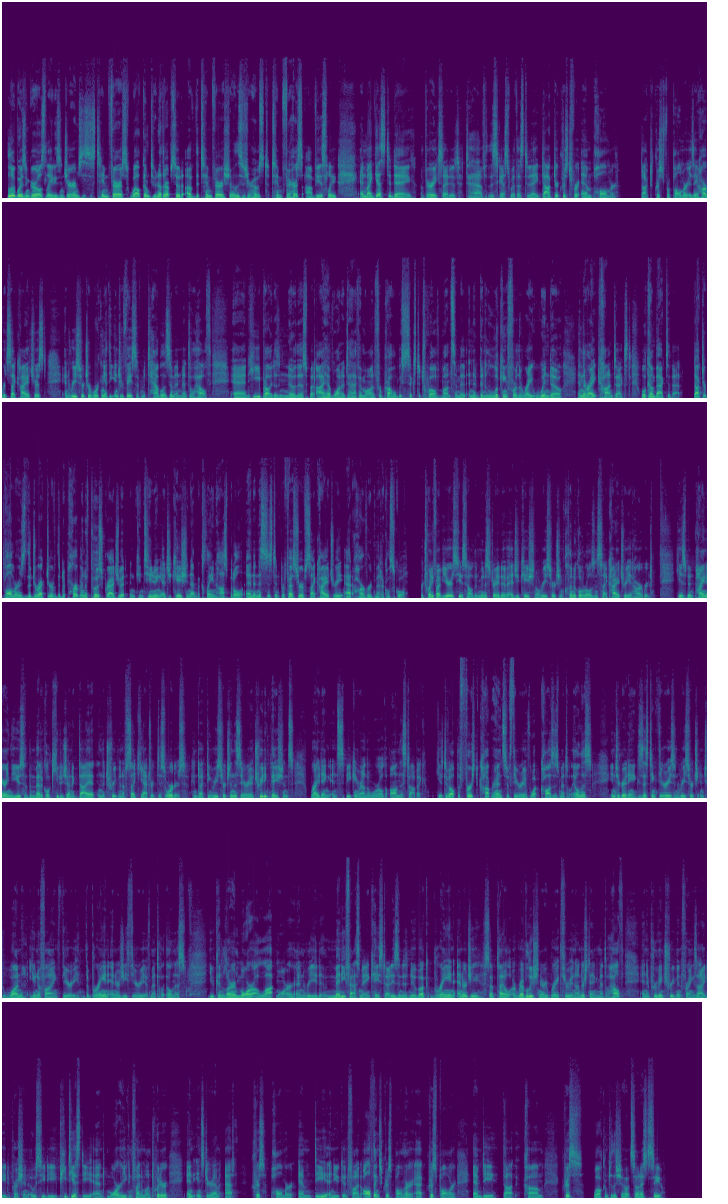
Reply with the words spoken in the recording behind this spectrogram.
Hello, boys and girls, ladies and germs. This is Tim Ferriss. Welcome to another episode of The Tim Ferriss Show. This is your host, Tim Ferriss, obviously. And my guest today, I'm very excited to have this guest with us today, Dr. Christopher M. Palmer. Dr. Christopher Palmer is a Harvard psychiatrist and researcher working at the interface of metabolism and mental health. And he probably doesn't know this, but I have wanted to have him on for probably six to 12 months and have been looking for the right window and the right context. We'll come back to that. Dr. Palmer is the director of the Department of Postgraduate and Continuing Education at McLean Hospital and an assistant professor of psychiatry at Harvard Medical School. For 25 years, he has held administrative, educational research, and clinical roles in psychiatry at Harvard. He has been pioneering the use of the medical ketogenic diet in the treatment of psychiatric disorders, conducting research in this area, treating patients, writing, and speaking around the world on this topic. He has developed the first comprehensive theory of what causes mental illness, integrating existing theories and research into one unifying theory, the brain energy theory of mental illness. You can learn more, a lot more, and read many fascinating case studies in his new book, Brain Energy, subtitle A Revolutionary Breakthrough in Understanding Mental Health and Improving Treatment for Anxiety, Depression, OCD, PTSD, and more. You can find him on Twitter and Instagram at Chris Palmer MD. And you can find all things Chris Palmer at chrispalmermd.com. Chris, welcome to the show. It's so nice to see you.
